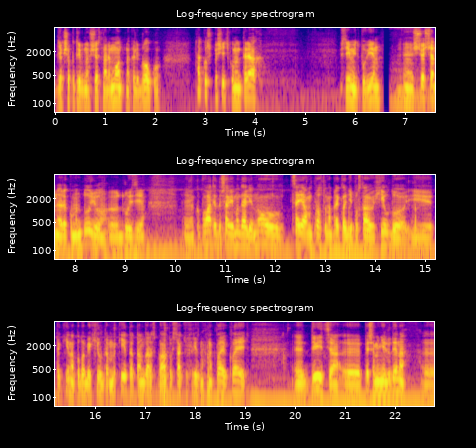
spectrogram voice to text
якщо потрібно щось на ремонт, на калібровку, також пишіть в коментарях. Всім відповім. Е, Що ще не рекомендую, е, друзі. Купувати дешеві моделі. Ну, це я вам просто на прикладі поставив Хілду і такі наподобі Хілда Микіта, там зараз багато всяких різних наклеїв клеять. Е, Дивіться, е, пише мені людина, е,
